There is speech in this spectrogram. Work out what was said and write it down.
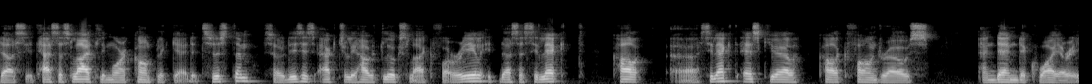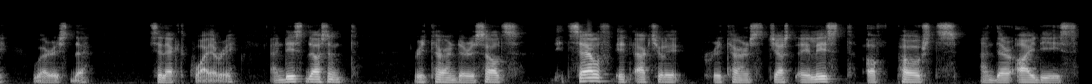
does. It has a slightly more complicated system. So this is actually how it looks like for real. It does a select, cal uh, select SQL calc found rows and then the query where is the select query. And this doesn't return the results itself. It actually returns just a list of posts and their IDs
